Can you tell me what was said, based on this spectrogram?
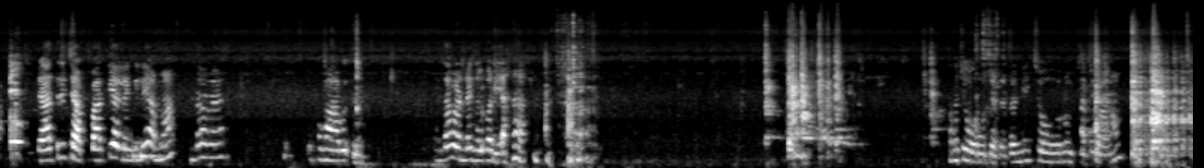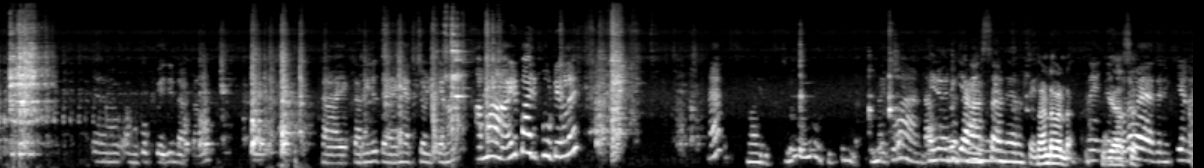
രാത്രി ചപ്പാത്തി അല്ലെങ്കിൽ അമ്മ എന്താ പറയാ? ഉപ്പുമാവ്. എന്താ വേണ്ട നിങ്ങൾ പറയാ? അപ്പൊ ചോറ് ഊറ്റിട്ടോ ചോറ് ഊറ്റിട്ട് വേണം. നമുക്ക് ഉപ്പേരി ഉണ്ടാക്കണം. കായക്കറിയിൽ തേങ്ങ അരച്ചൊഴിക്കണം അമ്മ അതിൽ പരിപ്പ് കൂട്ടിയങ്ങൾ വേണ്ട. വേണ്ട വേദനിക്കാണ്.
